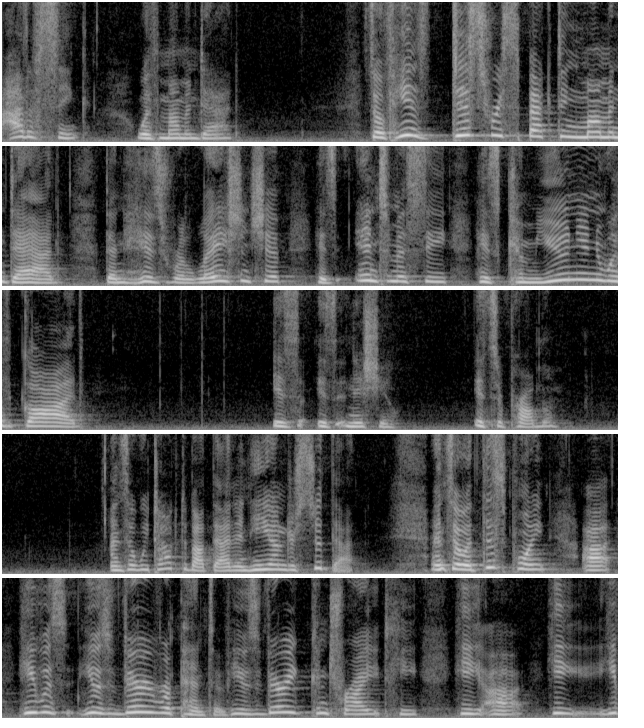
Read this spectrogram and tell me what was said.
out of sync with mom and dad. So if he is disrespecting mom and dad, then his relationship, his intimacy, his communion with God is, is an issue. It's a problem. And so we talked about that, and he understood that. And so at this point, uh, he, was, he was very repentive. He was very contrite. He, he, uh, he,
